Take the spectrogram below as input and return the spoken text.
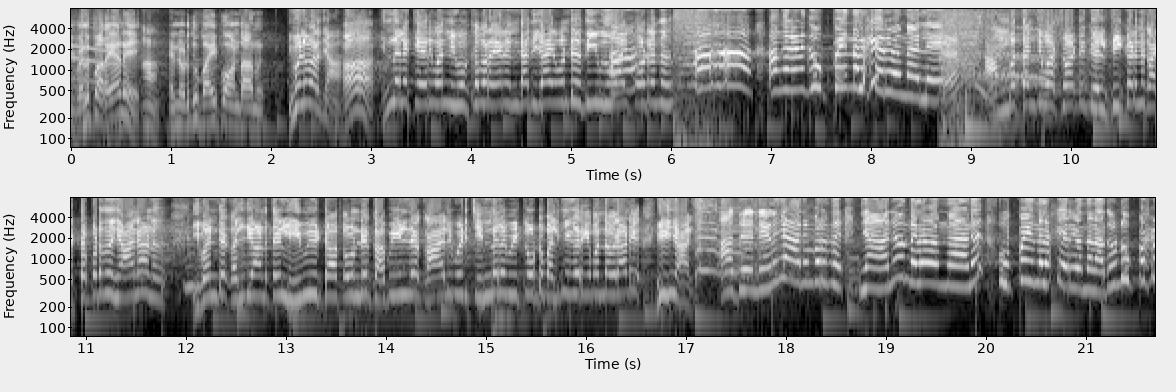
ഇവൾ പറയാനേ എന്നോട് ദുബായി പോണ്ടാന്ന്. ഇവൾ പറഞ്ഞ? ആ. ഇന്നലെ കേറി വന്ന് ഇവക്ക് പറയാൻ എന്താ അധികാരമുണ്ട് നീ ദുബായി പോണ്ടെന്ന്. ആഹാ അങ്ങനെയാണെങ്കിൽ ഉപ്പ ഇന്നലെ കയറി വന്നല്ലേ ഏ? അമ്പത്തഞ്ച് വർഷമായിട്ട് ഗൾഫിൽ കിടന്ന് കഷ്ടപ്പെടുന്നത് ഞാനാണ്. ഇവന്റെ കല്യാണത്തിന് ലീവ് കിട്ടാത്തതുകൊണ്ട് കബീലിന്റെ കാൽ പിടിച്ച് ഇന്നലെ വീട്ടിലോട്ട് വലിഞ്ഞു കയറി വന്നവരാണ് ഈ ഞാൻ. അത് തന്നെയാണ് ഞാനും പറഞ്ഞത്. ഞാനും ഇന്നലെ വന്നതാണ് ഉപ്പ ഇന്നലെ കയറി വന്നതാണ്. അതുകൊണ്ട് ഉപ്പക്ക്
